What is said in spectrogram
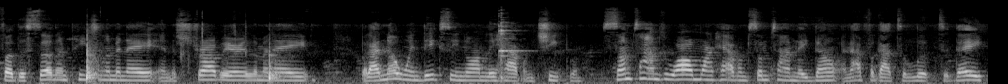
for the southern peach lemonade and the strawberry lemonade. But I know Winn-Dixie normally have them cheaper. Sometimes Walmart have them, sometimes they don't. And I forgot to look today.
